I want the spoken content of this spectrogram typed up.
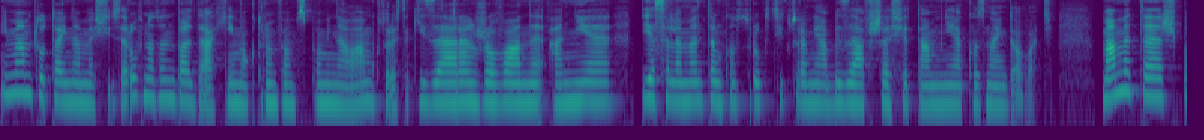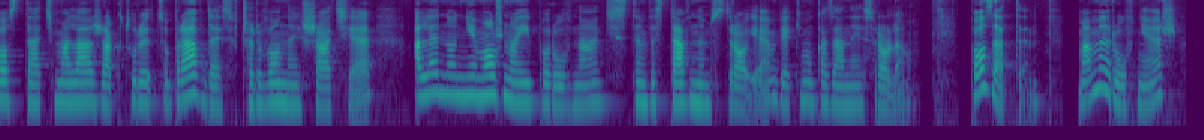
I mam tutaj na myśli zarówno ten baldachim, o którym Wam wspominałam, który jest taki zaaranżowany, a nie jest elementem konstrukcji, która miałaby zawsze się tam niejako znajdować. Mamy też postać malarza, który co prawda jest w czerwonej szacie, ale no nie można jej porównać z tym wystawnym strojem, w jakim ukazany jest rolę. Poza tym mamy również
